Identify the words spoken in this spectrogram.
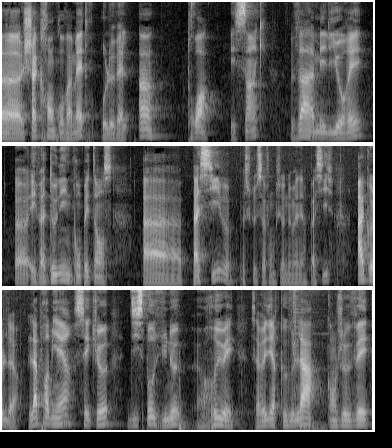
euh, chaque rang qu'on va mettre au level 1, 3 et 5 va améliorer euh, et va donner une compétence passive, parce que ça fonctionne de manière passive, à Colder. La première, c'est que dispose d'une ruée. Ça veut dire que là, quand je vais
